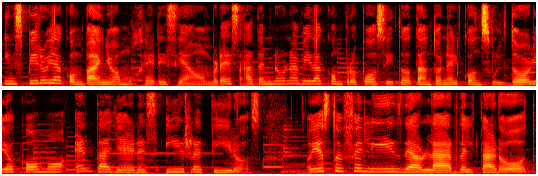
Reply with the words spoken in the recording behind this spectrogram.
Inspiro y acompaño a mujeres y a hombres a tener una vida con propósito tanto en el consultorio como en talleres y retiros. Hoy estoy feliz de hablar del tarot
